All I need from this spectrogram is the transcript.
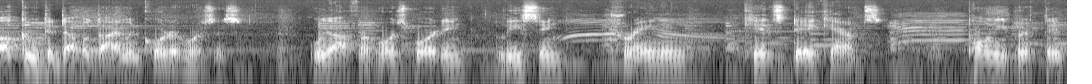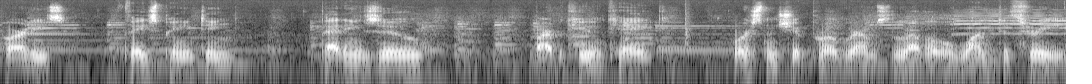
Welcome to Double Diamond Quarter Horses. We offer horse boarding, leasing, training, kids' day camps, pony birthday parties, face painting, petting zoo, barbecue and cake, horsemanship programs level 1 to 3,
